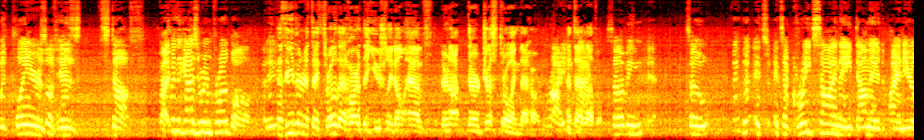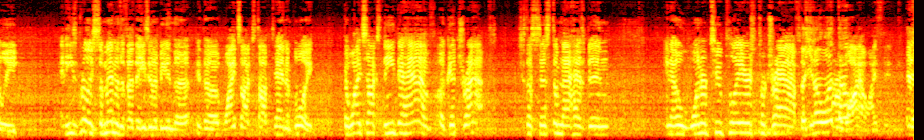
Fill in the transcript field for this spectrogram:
with players of his stuff. Right. Even the guys who are in pro ball. Because even if they throw that hard, they usually don't have. They're not. They're just throwing that hard. right at that level. So I mean, so it's it's a great sign that he dominated the Pioneer League, and he's really cemented the fact that he's going to be in the in the White Sox top ten. And boy, the White Sox need to have a good draft. It's a system that has been, you know, one or two players per draft But you know what, for a though? while. I think. It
